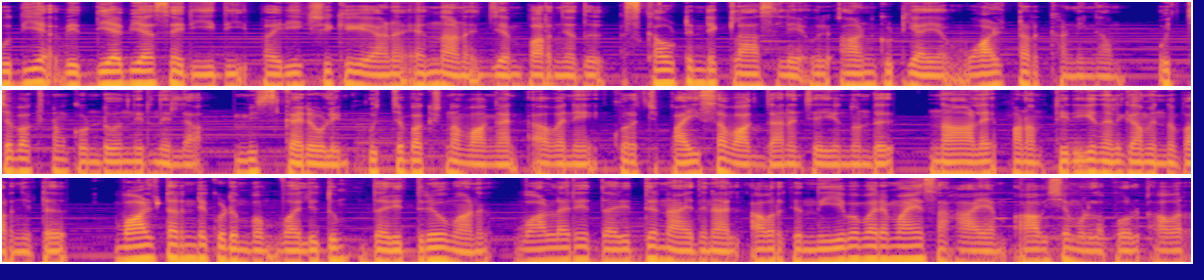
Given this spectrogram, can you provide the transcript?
പുതിയ വിദ്യാഭ്യാസ രീതി പരീക്ഷിക്കുകയാണ് എന്നാണ് ജെം പറഞ്ഞത്. സ്കൗട്ടിന്റെ ക്ലാസ്സിലെ ഒരു ആൺകുട്ടിയായ വാൾട്ടർ കണ്ണിങ്ങം ഉച്ചഭക്ഷണം കൊണ്ടുവന്നിരുന്നില്ല. മിസ് കരോളിൻ ഉച്ചഭക്ഷണം വാങ്ങാൻ അവനെ കുറച്ച് പൈസ വാഗ്ദാനം ചെയ്യുന്നുണ്ട്. നാളെ പണം തിരികെ നൽകാമെന്ന് പറഞ്ഞിട്ട് വാൾട്ടറിന്റെ കുടുംബം വലുതും ദരിദ്രവുമാണ്. വളരെ ദരിദ്രനായതിനാൽ അവർക്ക് നിയമപരമായ സഹായം ആവശ്യമുള്ളപ്പോൾ അവർ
